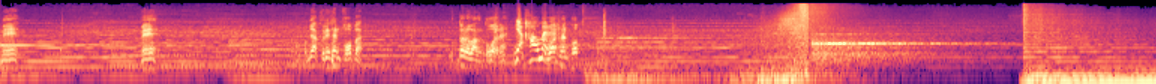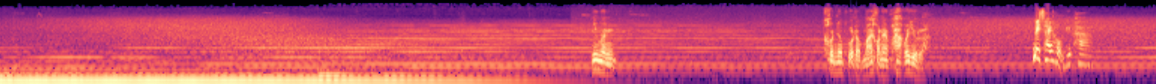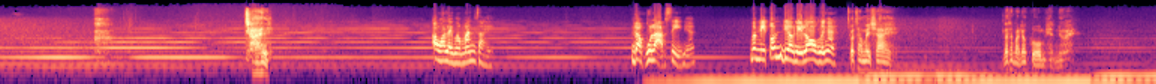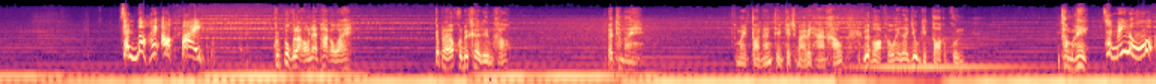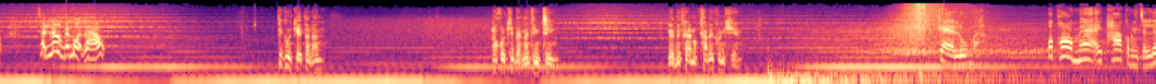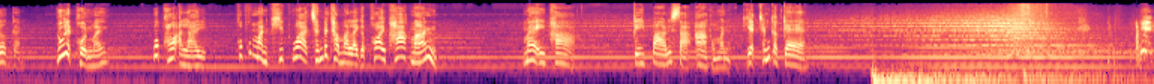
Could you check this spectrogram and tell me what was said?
เมย์เมย์ผมอยากคุยให้ท่านพบอะต้องระวังตัวนะอย่าเข้ามาเพราะว่านะท่านพบ นี่มัน คุณยังปลูกดอกไม้ของนายภาคไว้อยู่เหรอ ไม่ใช่ของพี่ภาค ใช่ เอาอะไรมามั่นใจ ดอกกุหลาบสีเนี้ย มันมีต้นเดียวในโลกหรือไง ก็ถ้าไม่ใช่ แล้วทำไมต้องกลัวผมเห็นด้วย ฉันบอกให้ออกไป คุณปลูกกุหลาบของนายภาคเอาไว้ ก็แปลว่าคุณไม่เคยลืมเขา แล้วทำไมทำไมตอนนั้นถึงเขียนจดหมายไปหาเขาแล้วบอกเขาว่าให้เลิกยุ่งติดต่อกับคุณทำไม ฉันไม่รู้ ฉันลืมไปหมดแล้ว ที่คุณเขียนตอนนั้นเราคุณคิดแบบนั้นจริง ๆ หรือมีใครบังคับให้คุณเขียน แกรู้ไหมว่าพ่อแม่ไอ้ภาคกำลังจะเลิกกัน รู้เหตุผลไหม ว่าเพราะอะไร เพราะพวกมันคิดว่าฉันไปทำอะไรกับพ่อไอ้ภาคมัน แม่ไอ้ภาค ตีปาลิสาอาของมันน่ะเกลียดฉันกับแก นี่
